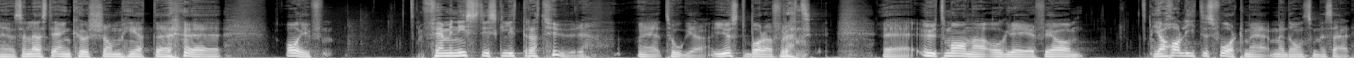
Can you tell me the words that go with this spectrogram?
Eh, sen läste jag en kurs som heter eh, oj, Feministisk litteratur. Eh, tog jag. Just bara för att eh, utmana och grejer. För jag jag har lite svårt med, med de som är så här,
